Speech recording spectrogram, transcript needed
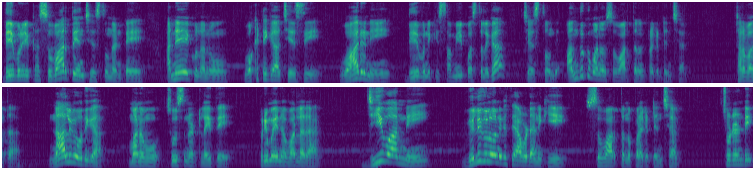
దేవుని యొక్క సువార్త ఏం చేస్తుందంటే అనేకులను ఒకటిగా చేసి వారిని దేవునికి సమీపస్తులుగా చేస్తుంది. అందుకు మనం సువార్తను ప్రకటించాలి. తర్వాత నాలుగవదిగా మనము చూసినట్లయితే ప్రియమైన వాళ్ళరా జీవాన్ని వెలుగులోనికి తేవడానికి సువార్తను ప్రకటించాలి. చూడండి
